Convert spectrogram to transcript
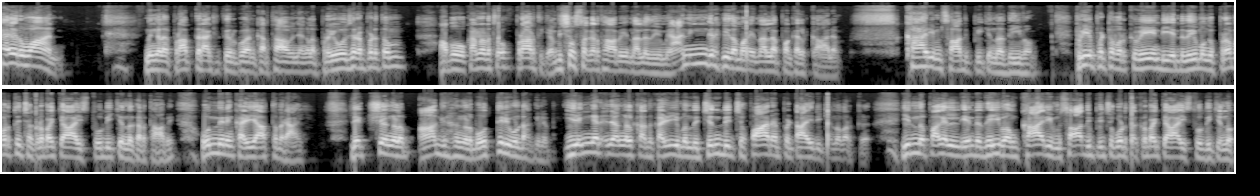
കയറുവാൻ നിങ്ങളെ പ്രാപ്തരാക്കി തീർക്കുവാൻ കർത്താവ് ഞങ്ങളെ പ്രയോജനപ്പെടുത്തും. അപ്പോൾ കണ്ണടച്ചോ പ്രാർത്ഥിക്കാം. വിശ്വസ്ത കർത്താവെ നല്ല ദൈവമേ അനുഗ്രഹീതമായ നല്ല പകൽക്കാലം. കാര്യം സാധിപ്പിക്കുന്ന ദൈവം പ്രിയപ്പെട്ടവർക്ക് വേണ്ടി എന്റെ ദൈവം അങ്ങ് പ്രവർത്തിച്ച കൃപയ്ക്കായി സ്തുതിക്കുന്ന കർത്താവെ. ഒന്നിനും കഴിയാത്തവരായി. ലക്ഷ്യങ്ങളും ആഗ്രഹങ്ങളും ഒത്തിരി ഉണ്ടെങ്കിലും എങ്ങനെ ഞങ്ങൾക്കത് കഴിയുമെന്ന് ചിന്തിച്ച് ഭാരപ്പെട്ടായിരിക്കുന്നവർക്ക് ഇന്ന് പകൽ എന്റെ ദൈവം കാര്യം സാധിപ്പിച്ചു കൊടുത്ത കൃപയ്ക്കായി സ്തുതിക്കുന്നു.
